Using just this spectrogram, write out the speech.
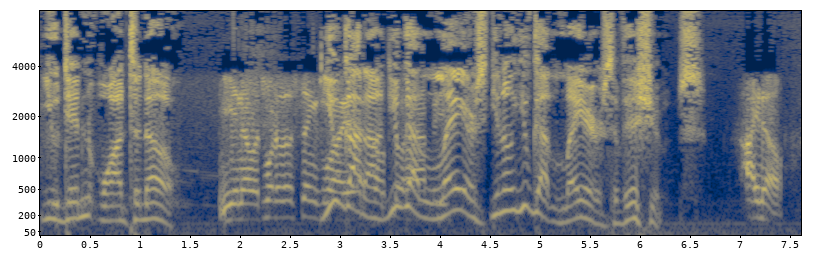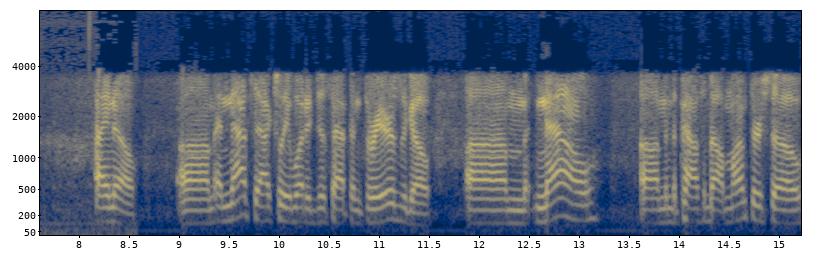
You didn't want to know. You know, it's one of those things. where You got I a, you so got happy. layers. You know, you've got layers of issues. I know. I know. Um, and that's actually what had just happened three years ago. Um, now, um, in the past about month or so,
